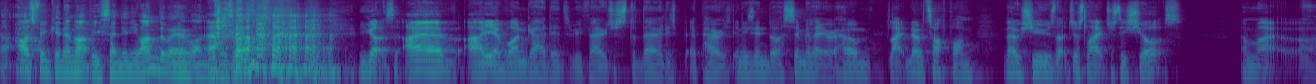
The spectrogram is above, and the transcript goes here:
I was thinking they might be sending you underwear ones as well. you got. I um, oh yeah, one guy did. To be fair, he just stood there in his pair in his indoor simulator at home, like no top on, no shoes, like just like just his shorts. I'm like, oh,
